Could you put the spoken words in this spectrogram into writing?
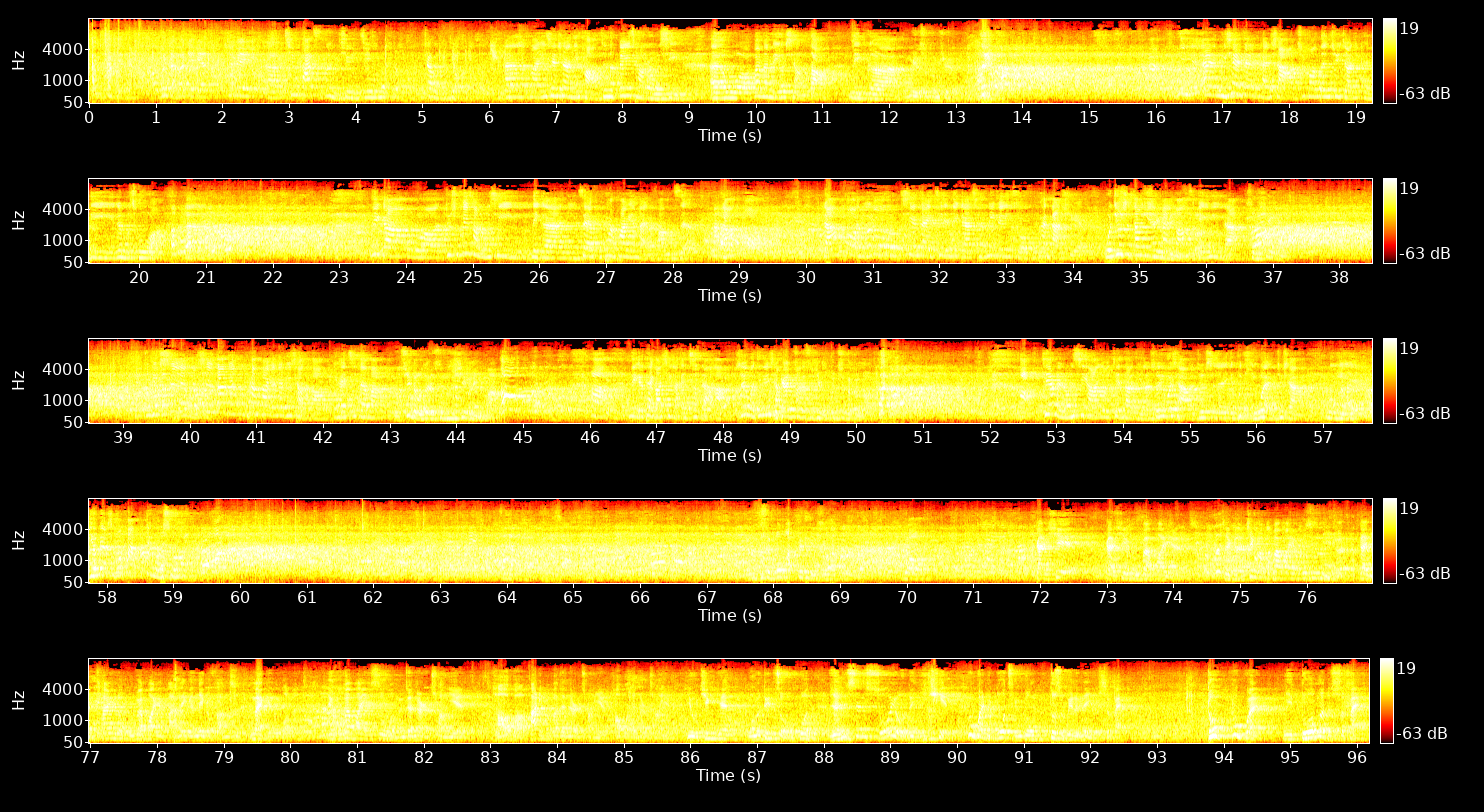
谢谢。我们讲到这边，这位呃青花瓷的女性已经站了很久。呃，马云先生你好，真的非常荣幸。呃，我万万没有想到那个。我们也是同学。你现在在台你肯定认不出我。那个，我就是非常荣幸，那个你在湖畔花园买了房子，然后，然后你又现在建那个成立了一所湖畔大学，我就是当年卖房子给你的。是不是？就是，我是当年湖畔花园的李小桃，你还记。得吗？我记得我这里是不是姓李嘛？那个太高兴了，还记得啊，所以我今天想我该记的事情我都记得很牢。好，今天很荣幸啊，又见到你了，所以我想就是也不提问，就想你有没有什么话对我说？有什么话对你说？有，感谢感谢湖畔花园。这个尽管湖畔花园不是你的，但你参与了湖畔花园，把那个那个房子卖给了我们。因为湖畔花园是我们在那儿创业，淘宝阿里巴巴在那儿创业，淘宝在那儿创业。有今天我们对走过的人生所有的一切，不管你多成功，都是为了那个失败。都不管你多么的失败，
